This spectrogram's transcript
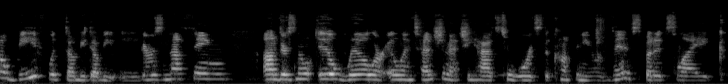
no beef with WWE. There's nothing um, there's no ill will or ill intention that she has towards the company or Vince, but it's like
